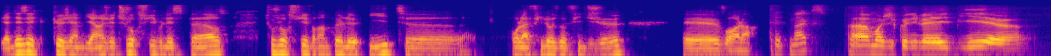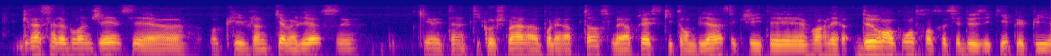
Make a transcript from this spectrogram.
il y a des équipes que j'aime bien. Je vais toujours suivre les Spurs toujours suivre un peu le hit euh, pour la philosophie de jeu. Et voilà. Peut-être Max? Ah, Moi, j'ai connu la NBA euh, grâce à LeBron James et euh, aux Cleveland Cavaliers, qui ont été un petit cauchemar pour les Raptors. Mais après, ce qui tombe bien, c'est que j'ai été voir les deux rencontres entre ces deux équipes. Et puis,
